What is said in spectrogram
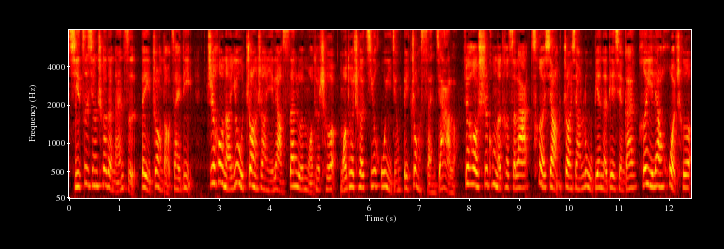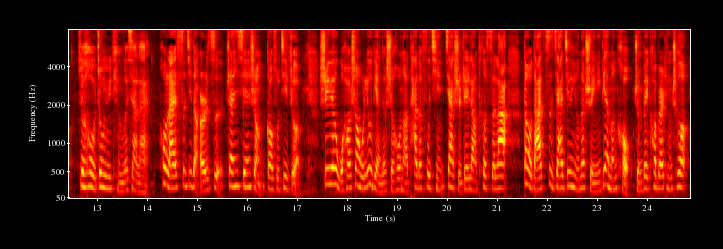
骑自行车的男子被撞倒在地，之后呢又撞上一辆三轮摩托车，摩托车几乎已经被撞散架了，最后失控的特斯拉侧向撞向路边的电线杆和一辆货车，最后终于停了下来。后来，司机的儿子詹先生告诉记者，十一月五号上午六点的时候呢，他的父亲驾驶这辆特斯拉到达自家经营的水泥店门口，准备靠边停车。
